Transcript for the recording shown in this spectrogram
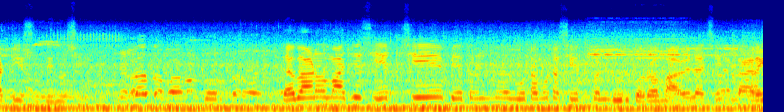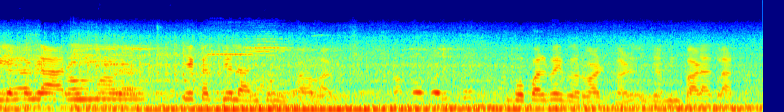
આરટીઓ સુધીનો છે. કેટલા દબાણો દૂર કરવા દબાણોમાં જે શેડ છે બે ત્રણ મોટા મોટા શેડ પણ દૂર કરવામાં આવેલા છે. એક જ બે લારી પણ ઉઠાવવામાં આવી છે. ગોપાલભાઈ ભરવાડ જમીન ભાડા ક્લાર્ક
